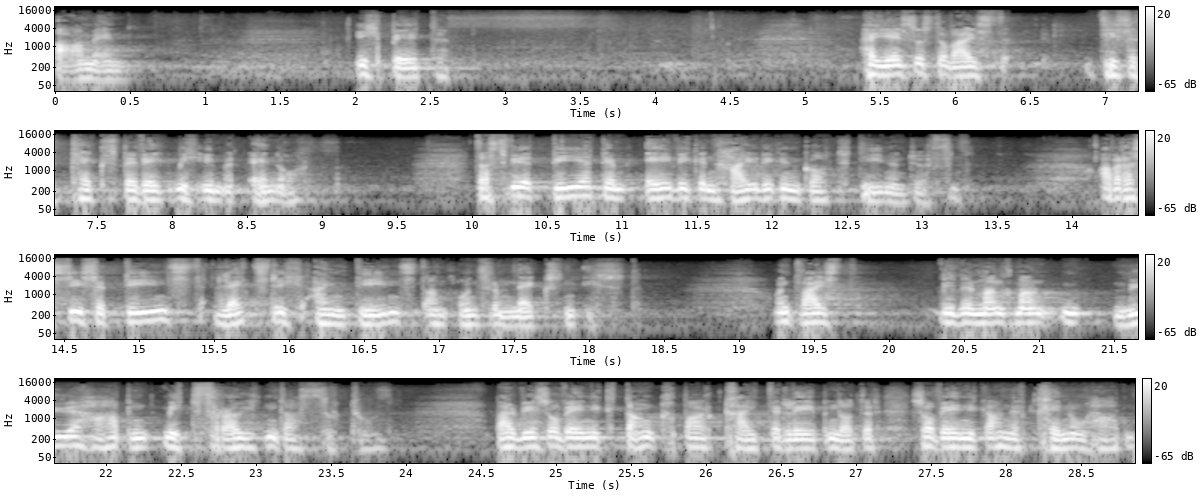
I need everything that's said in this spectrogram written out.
Amen. Ich bete. Herr Jesus, du weißt, dieser Text bewegt mich immer enorm. dass wir dir, dem ewigen, heiligen Gott, dienen dürfen. Aber dass dieser Dienst letztlich ein Dienst an unserem Nächsten ist. Und weißt, wie wir manchmal Mühe haben, mit Freuden das zu tun. Weil wir so wenig Dankbarkeit erleben oder so wenig Anerkennung haben.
